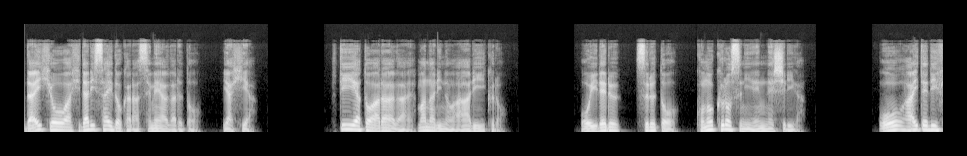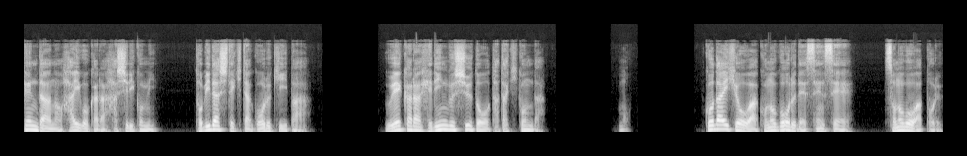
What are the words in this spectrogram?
代表は左サイドから攻め上がると、ヤヒヤ。フティーヤとアラーがマナリのアーリークロ。を入れる、すると、このクロスにエンネシリが。大相手ディフェンダーの背後から走り込み、飛び出してきたゴールキーパー。上からヘディングシュートを叩き込んだ。コ代表はこのゴールで先制、その後はポル。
